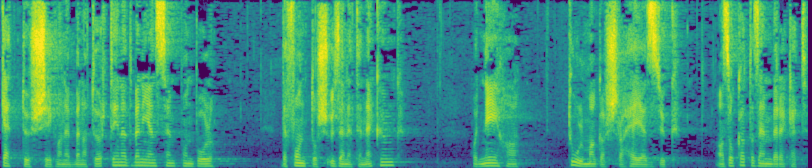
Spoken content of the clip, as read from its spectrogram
Kettősség van ebben a történetben ilyen szempontból, de fontos üzenete nekünk, hogy néha túl magasra helyezzük azokat az embereket,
